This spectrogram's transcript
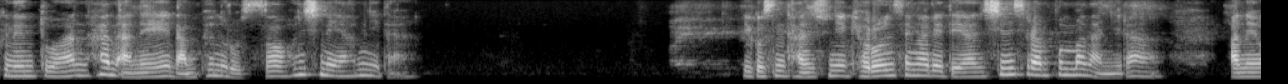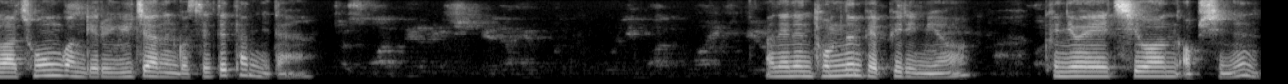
그는 또한 한 아내의 남편으로서 헌신해야 합니다. 이것은 단순히 결혼 생활에 대한 신실함 뿐만 아니라 아내와 좋은 관계를 유지하는 것을 뜻합니다. 아내는 돕는 배필이며 그녀의 지원 없이는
